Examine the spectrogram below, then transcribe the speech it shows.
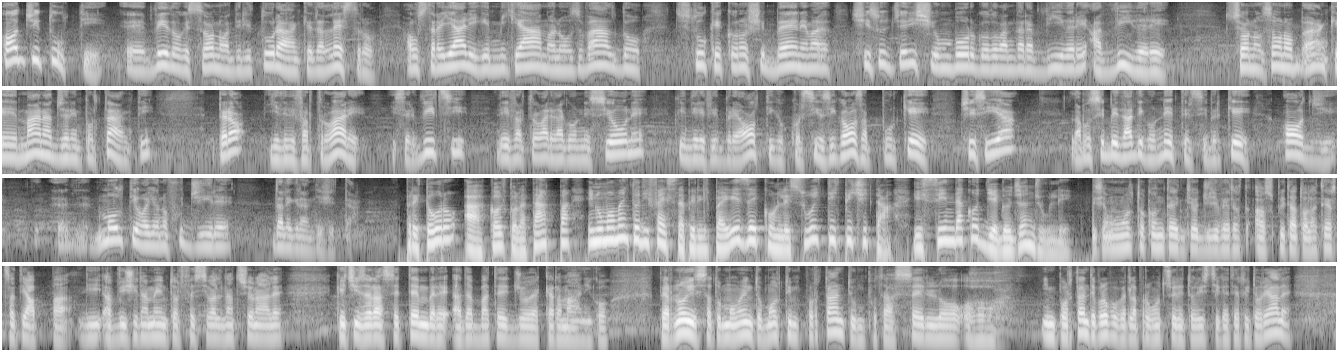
Oggi tutti, eh, vedo che sono addirittura anche dall'estero, australiani che mi chiamano, Osvaldo, tu che conosci bene, ma ci suggerisci un borgo dove andare a vivere, a vivere. Sono, sono anche manager importanti, però gli devi far trovare i servizi, devi far trovare la connessione, quindi le fibre ottiche o qualsiasi cosa, purché ci sia la possibilità di connettersi, perché oggi eh, molti vogliono fuggire dalle grandi città. Pretoro ha accolto la tappa in un momento di festa per il paese con le sue tipicità, il sindaco Diego Giangiulli. Siamo molto contenti oggi di aver ospitato la terza tappa di avvicinamento al Festival Nazionale che ci sarà a settembre ad Abbateggio e a Caramanico. Per noi è stato un momento molto importante, un po' tassello oh, importante proprio per la promozione turistica territoriale.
